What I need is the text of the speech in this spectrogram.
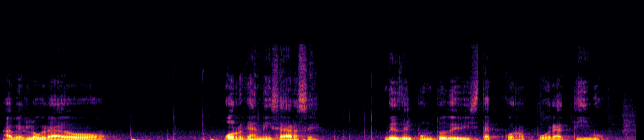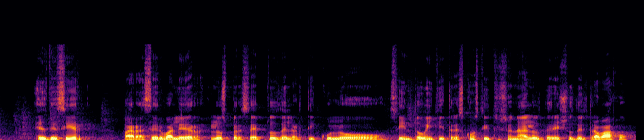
haber logrado organizarse desde el punto de vista corporativo. Es decir, para hacer valer los preceptos del artículo 123 constitucional, los derechos del trabajo,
